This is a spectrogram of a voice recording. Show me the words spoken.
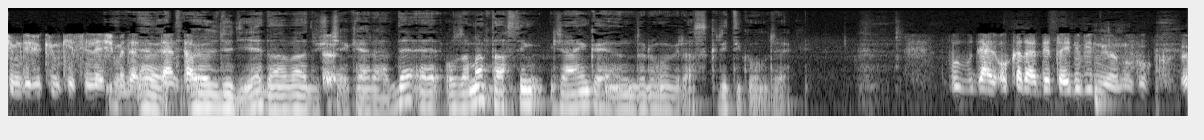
şimdi hüküm kesinleşmeden? evet Ben tam- öldü diye dava düşecek herhalde. E, o zaman Tahsin Şahinkaya'nın durumu biraz kritik olacak. bu, bu- yani o kadar detayını bilmiyorum hukuk e,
